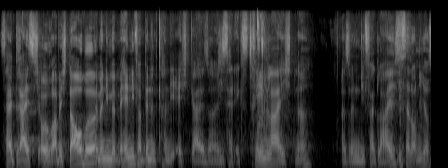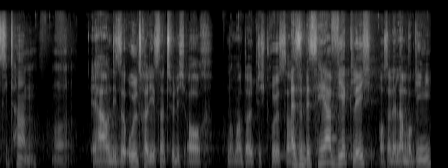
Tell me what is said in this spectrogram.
ist halt 30 Euro. Aber ich glaube, wenn man die mit dem Handy verbindet, kann die echt geil sein. Die ist halt extrem leicht, ne? Also wenn du die Die vergleichst. ist halt auch nicht aus Titan. Oh. Ja, und diese Ultra, die ist natürlich auch nochmal deutlich größer. Also bisher wirklich, außer der Lamborghini,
